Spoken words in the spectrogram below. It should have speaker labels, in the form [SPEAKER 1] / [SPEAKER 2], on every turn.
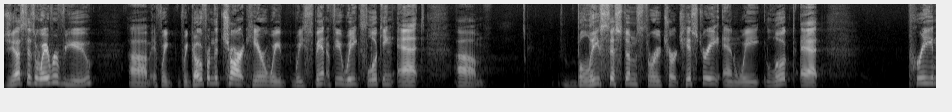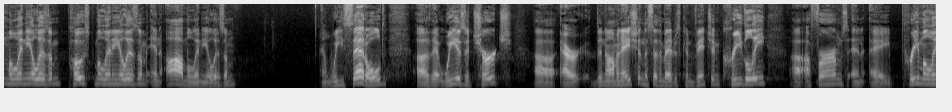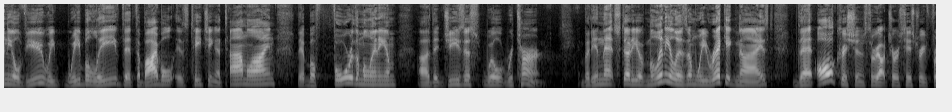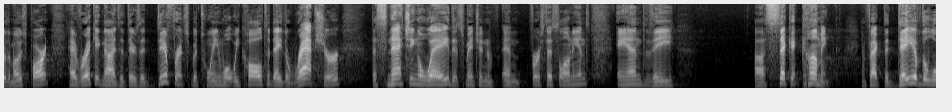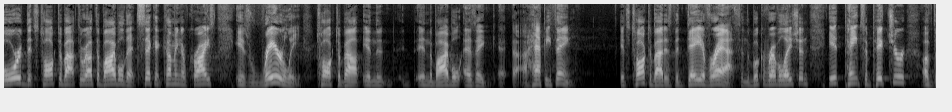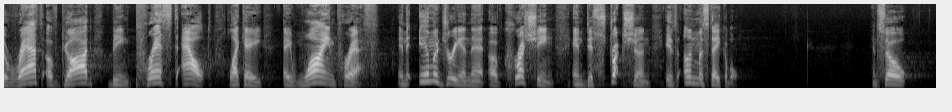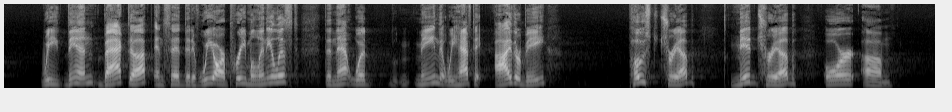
[SPEAKER 1] just as a way of review, um, if we if we go from the chart here, we we spent a few weeks looking at um, belief systems through church history, and we looked at premillennialism, postmillennialism, and amillennialism. And we settled uh, that we as a church, uh, our denomination, the Southern Baptist Convention, creedally uh, affirms an, a premillennial view. We, we believe that the Bible is teaching a timeline that before the millennium uh, that Jesus will return. But in that study of millennialism, we recognized that all Christians throughout church history, for the most part, have recognized that there's a difference between what we call today the rapture, the snatching away that's mentioned in 1 Thessalonians, and the uh, second coming. In fact, the day of the Lord that's talked about throughout the Bible, that second coming of Christ, is rarely talked about in the, in the Bible as a, a happy thing. It's talked about as the day of wrath. In the book of Revelation, it paints a picture of the wrath of God being pressed out like a, a wine press. And the imagery in that of crushing and destruction is unmistakable. And so we then backed up and said that if we are premillennialist, then that would mean that we have to either be post trib, mid trib, or um,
